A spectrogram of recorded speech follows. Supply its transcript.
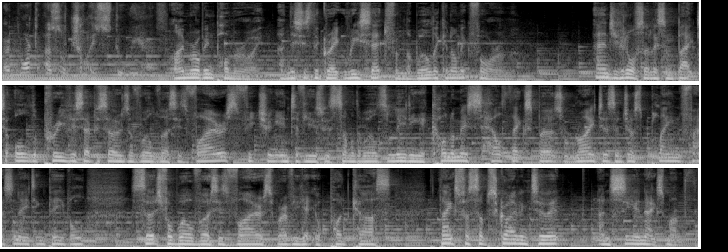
but what other choice do we have? I'm Robin Pomeroy, and this is The Great Reset from the World Economic Forum. And you can also listen back to all the previous episodes of World vs. Virus, featuring interviews with some of the world's leading economists, health experts, writers, and just plain fascinating people. Search for World vs. Virus wherever you get your podcasts. Thanks for subscribing to it, and see you next month.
